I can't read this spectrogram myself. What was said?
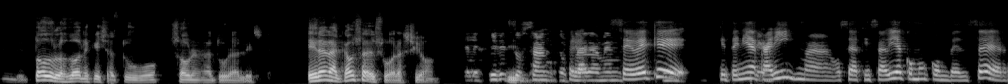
de todos los dones que ella tuvo sobrenaturales, eran a causa de su oración. El Espíritu Santo, claramente. Se ve que, que tenía carisma, o sea, que sabía cómo convencer,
